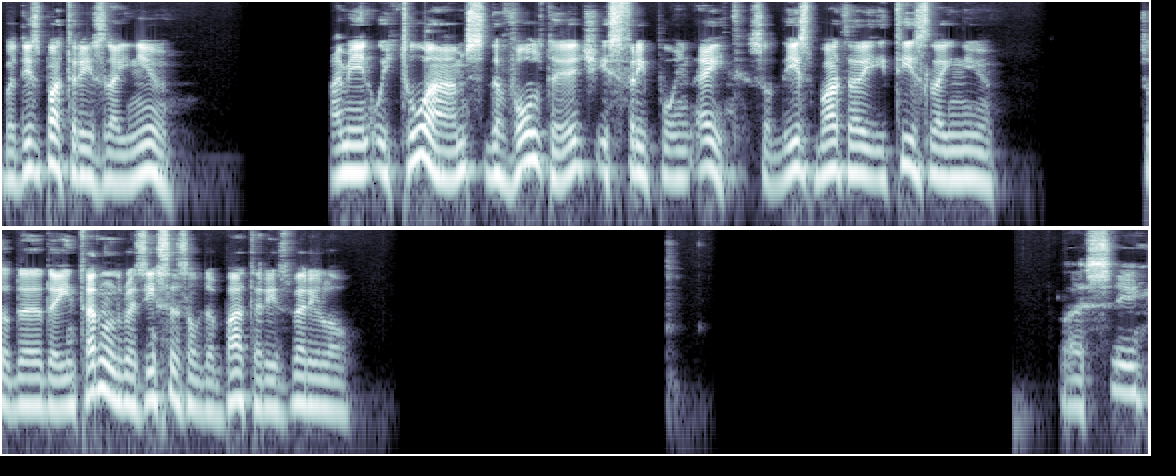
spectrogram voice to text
But this battery is like new. I mean, with 2 amps, the voltage is 3.8. So this battery, it is like new. So the, the internal resistance of the battery is very low. Let's see.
